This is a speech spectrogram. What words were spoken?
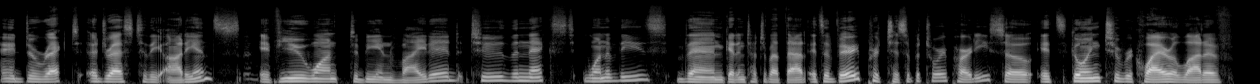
a direct address to the audience. Mm-hmm. If you want to be invited to the next one of these, then get in touch about that. It's a very participatory party, so it's going to require a lot of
